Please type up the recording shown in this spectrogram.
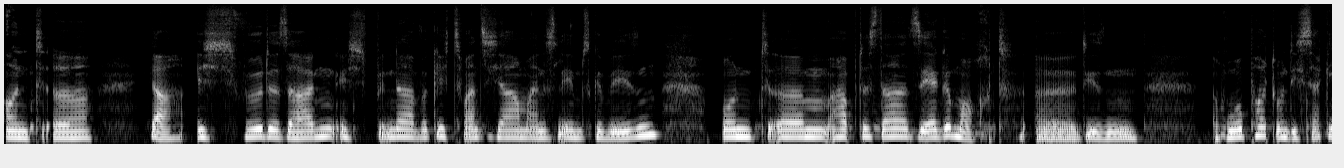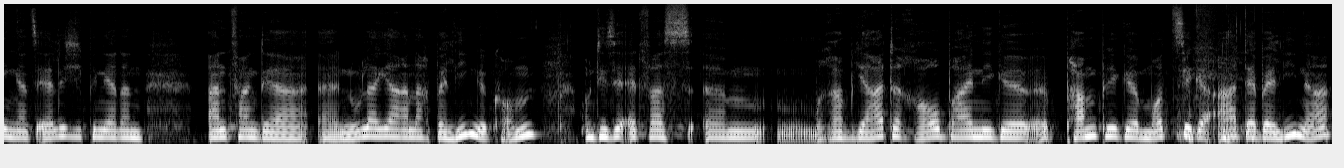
Und äh, ja, ich würde sagen, ich bin da wirklich 20 Jahre meines Lebens gewesen und ähm, habe das da sehr gemocht, äh, diesen Ruhrpott. Und ich sage Ihnen ganz ehrlich, ich bin ja dann Anfang der äh, Nullerjahre nach Berlin gekommen und diese etwas ähm, rabiate, raubeinige, äh, pampige, motzige Art der Berliner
